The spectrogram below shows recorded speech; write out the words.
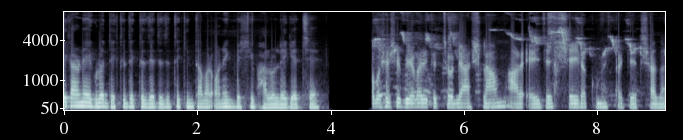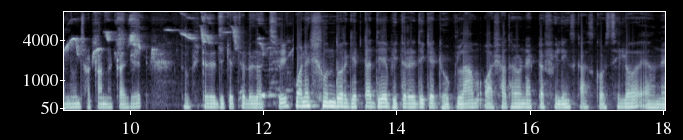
এই কারণে এগুলো দেখতে দেখতে, যেতে যেতে কিন্তু আমার অনেক বেশি ভালো লেগেছে। অবশেষে বিয়ে বাড়িতে চলে আসলাম। আর এই যে সেই রকম একটা গেট সাজানো, ঝাঁকানাকা গেট। তো ভিতরের দিকে চলে যাচ্ছি। অনেক সুন্দর গেটটা দিয়ে ভিতরের দিকে ঢুকলাম। অসাধারণ একটা ফিলিংস কাজ করছিল। মানে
